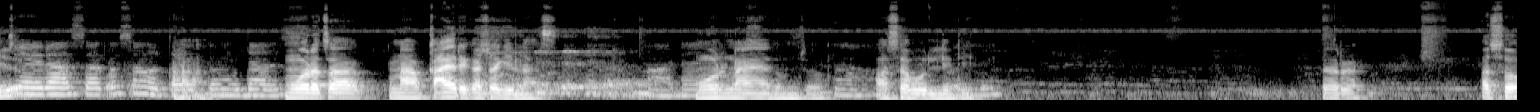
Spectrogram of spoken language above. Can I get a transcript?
कसा मोराचा नाव काय रे? हा, direct मोर नाही आहे तुमचं. असं बोलली ती. तर असो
